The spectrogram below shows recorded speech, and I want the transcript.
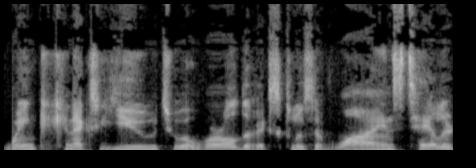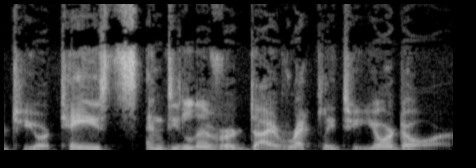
Winc connects you to a world of exclusive wines tailored to your tastes and delivered directly to your door.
